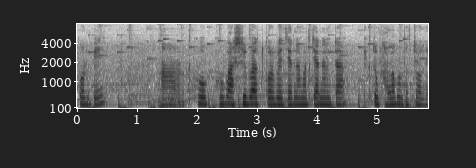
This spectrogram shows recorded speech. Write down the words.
করবে। আর খুব খুব আশীর্বাদ করবে যেন আমার চ্যানেলটা একটু ভালো মতো চলে।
